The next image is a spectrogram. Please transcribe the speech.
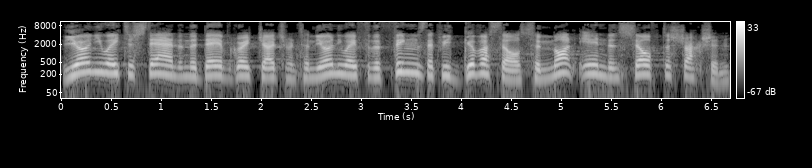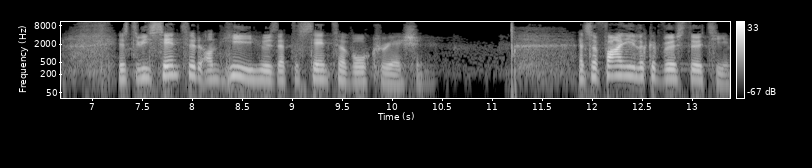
The only way to stand in the day of great judgment and the only way for the things that we give ourselves to not end in self destruction is to be centered on He who is at the center of all creation. And so finally, look at verse 13.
